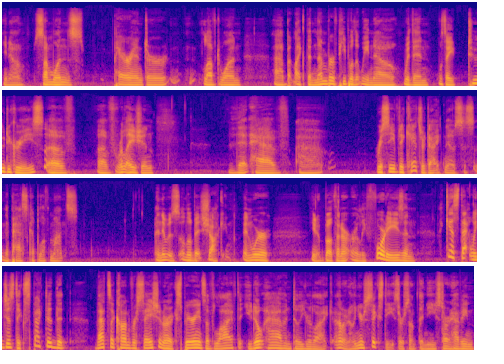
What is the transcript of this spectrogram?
you know, someone's parent or loved one, uh, but like the number of people that we know within, we'll say, two degrees of of relation that have uh, received a cancer diagnosis in the past couple of months and it was a little bit shocking. And we're, you know, both in our early 40s, and I guess that we just expected that that's a conversation or experience of life that you don't have until you're like, I don't know, in your 60s or something. You start having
